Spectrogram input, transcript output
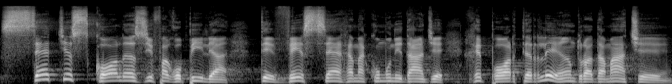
sete escolas de Farroupilha. TV Serra na Comunidade. Repórter Leandro Adamati.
